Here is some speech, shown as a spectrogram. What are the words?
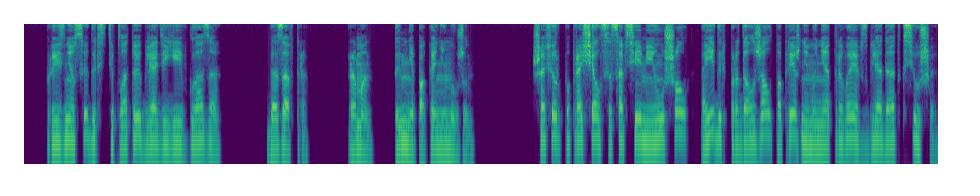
— произнес Игорь с теплотой, глядя ей в глаза. «До завтра. Роман, ты мне пока не нужен». Шофер попрощался со всеми и ушел, а Игорь продолжал, по-прежнему не отрывая взгляда от Ксюши.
